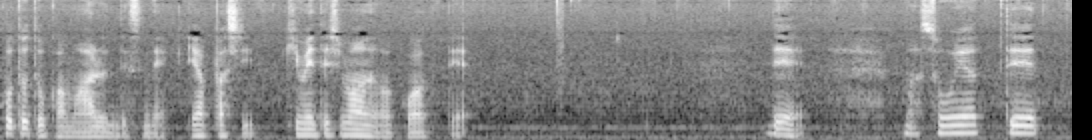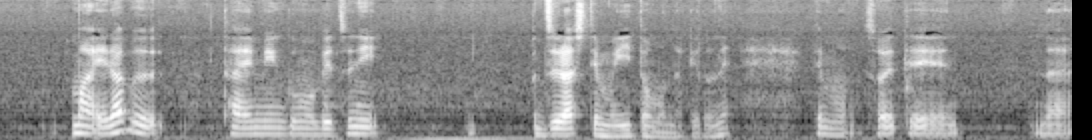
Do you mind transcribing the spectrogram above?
こととかもあるんですね。やっぱし決めてしまうのが怖くて。で、まあ、そうやってまあ選ぶタイミングも別にずらしてもいいと思うんだけどね。でもそうやってな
